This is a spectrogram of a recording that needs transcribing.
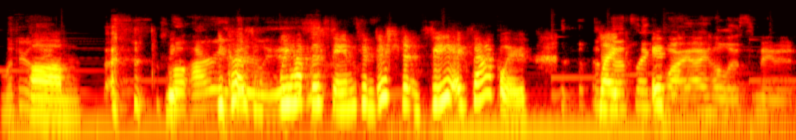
Literally. Um, Well, Ari because literally we have the same condition. See, exactly. Like, that's like why I hallucinated.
